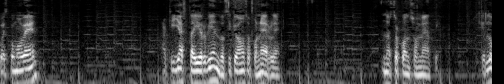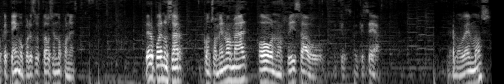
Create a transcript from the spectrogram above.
Pues como ven, aquí ya está hirviendo, así que vamos a ponerle nuestro consomate, que es lo que tengo, por eso he estado haciendo con esto. Pero pueden usar consomé normal o norfisa o el que, el que sea. Le movemos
